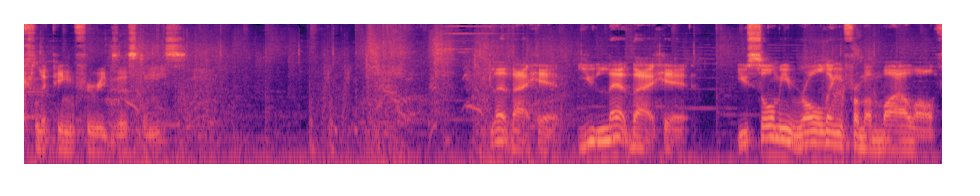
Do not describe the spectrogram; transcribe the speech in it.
clipping through existence. Let that hit. You let that hit. You saw me rolling from a mile off.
